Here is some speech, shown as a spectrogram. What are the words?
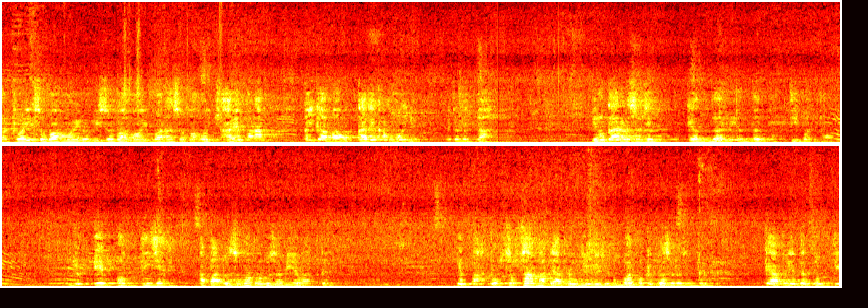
અઠવાડિક સભા હોય, રવિ સભા હોય, બારા સભા હોય, જ્યારે પણ આમ કંઈક આમાં કાર્યક્રમ હોય ને એટલે બધા. એનું કારણ શું છે? કે અંદરની અંદર ભક્તિ બનતા જો એ ભક્તિ છે ને, આ પાટોત્સવમાં પ્રભુ સ્વામીએ વાત કરી. કે પાટોત્સવ શા માટે આપણે ઉજવીએ છીએ મર્મ કેટલો સરસ સમજાવ્યું કે આપણી અંદર ભક્તિ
